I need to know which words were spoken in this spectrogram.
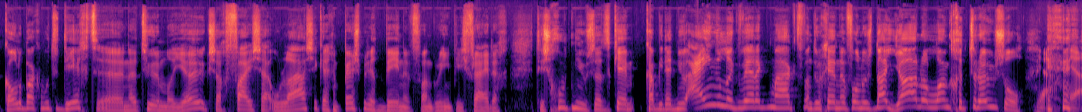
kolenbakken moeten dicht. Uh, natuur en milieu. Ik zag Faisa Oulaas. Ik kreeg een persbericht binnen van Greenpeace vrijdag. Het is goed nieuws dat het kabinet nu eindelijk werk maakt van Urgenda. Vond dus na jarenlang getreuzel. Ja, ja.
